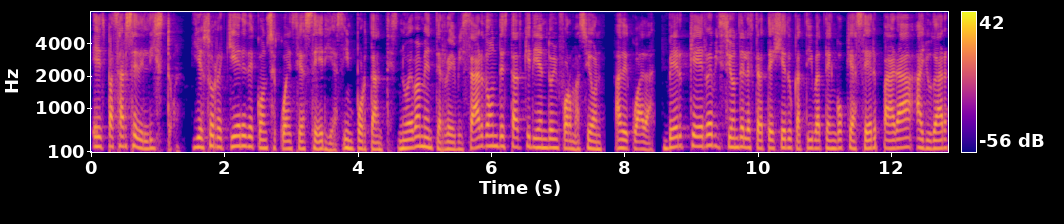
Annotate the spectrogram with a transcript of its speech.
es pasarse de listo. Y eso requiere de consecuencias serias, importantes. Nuevamente, revisar dónde está adquiriendo información adecuada, ver qué revisión de la estrategia educativa tengo que hacer para ayudar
